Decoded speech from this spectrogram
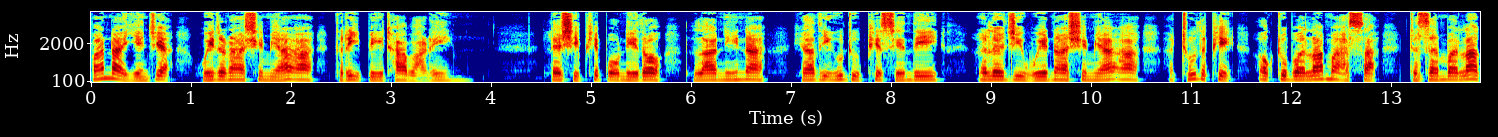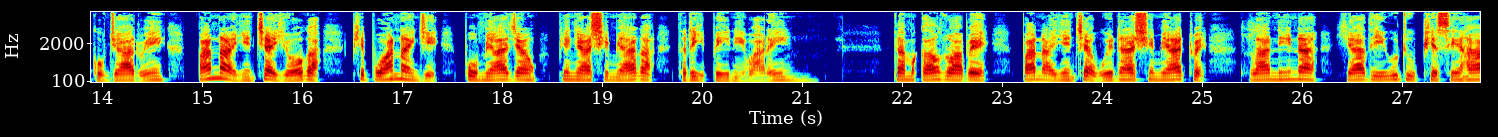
ပန်းနာရင်ကျဝေဒနာရှင်များအားသတိပေးထားပါတယ်။လက်ရှိဖြစ်ပေါ်နေသော လာနီနာရာသီဥတုဖြစ်စဉ်သည် allergy ဝေဒနာရှင်များအားအထူးသဖြင့်အောက်တိုဘာလမှအစဒီဇင်ဘာလကုန်ကြားတွင်ပန်းနာရင်ကျက်ယောဂဖြစ်ပွားနိုင်ခြေပိုများကြောင်းပညာရှင်များကသတိပေးနေပါတယ်။ကံမကောင်းစွာပဲ ပန်းနာရင်ကျက်ဝေဒနာရှင်များအတွက်လာနီနာရာသီဥတုဖြစ်စဉ်ဟာ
